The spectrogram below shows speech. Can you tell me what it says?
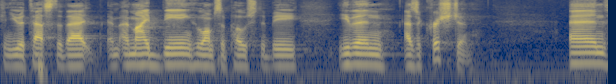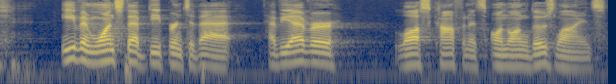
can you attest to that? Am, am I being who I'm supposed to be, even as a Christian? And even one step deeper into that, have you ever lost confidence along those lines?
